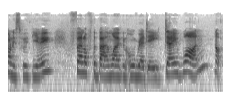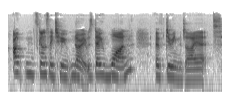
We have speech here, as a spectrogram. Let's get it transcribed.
honest with you, fell off the bandwagon already. Day one, not, I was gonna say two, no, it was day one of doing the diet.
